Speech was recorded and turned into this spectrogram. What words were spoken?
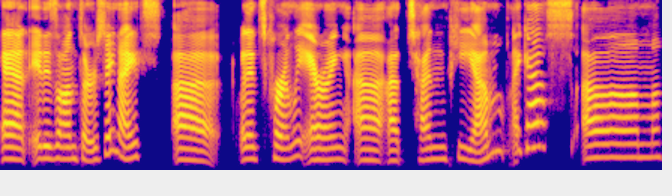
and it is on Thursday nights. Uh and it's currently airing uh, at 10 p.m., I guess. Um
